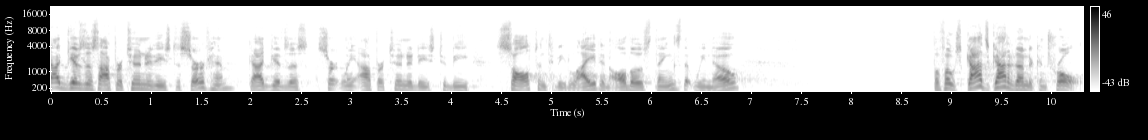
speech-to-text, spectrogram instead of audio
God gives us opportunities to serve Him. God gives us certainly opportunities to be salt and to be light and all those things that we know. But, folks, God's got it under control.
